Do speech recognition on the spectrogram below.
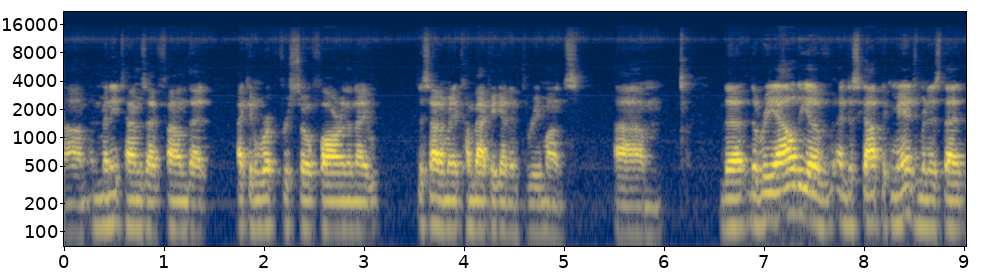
um, and many times I've found that I can work for so far, and then I decide I'm going to come back again in three months. Um, the the reality of endoscopic management is that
